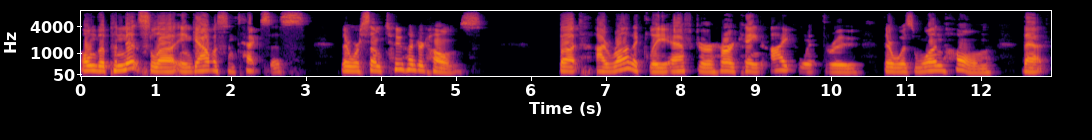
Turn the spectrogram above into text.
On the peninsula in Galveston, Texas, there were some 200 homes but ironically, after Hurricane Ike went through, there was one home that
